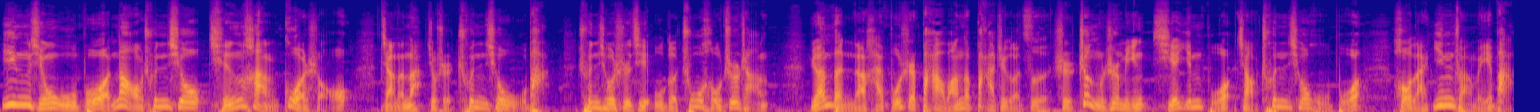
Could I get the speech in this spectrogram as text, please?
英雄武伯闹春秋，秦汉过手，讲的呢就是春秋五霸。春秋时期五个诸侯之长，原本呢还不是霸王的霸这个字，是正之名，谐音伯，叫春秋五伯。后来音转为霸，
